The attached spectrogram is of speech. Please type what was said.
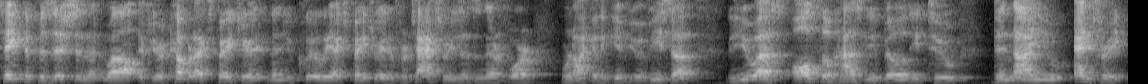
take the position that, well, if you're a covered expatriate, then you clearly expatriated for tax reasons and therefore we're not going to give you a visa. The US also has the ability to deny you entry,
